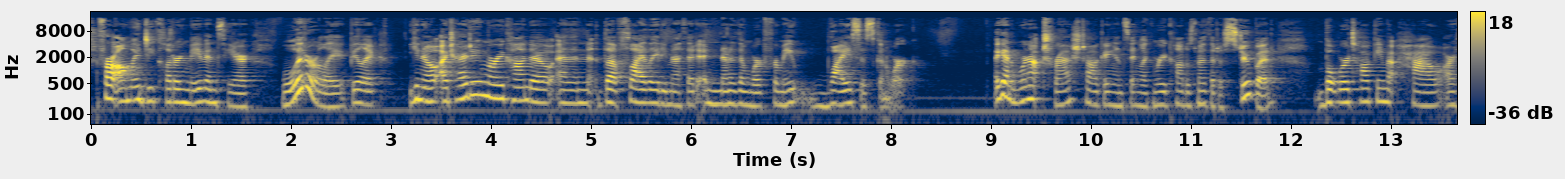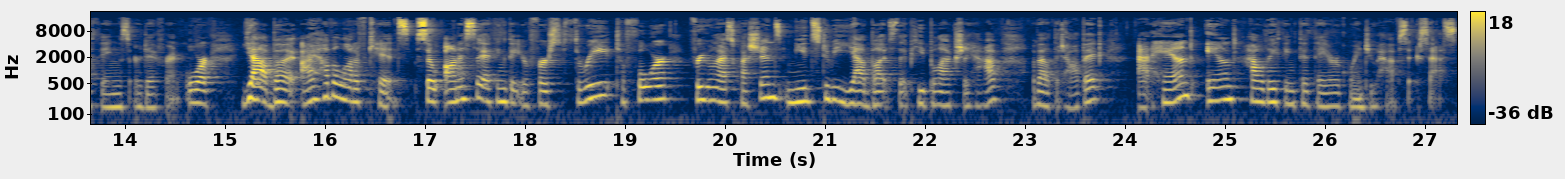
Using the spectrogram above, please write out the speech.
for all my decluttering mavens here, literally be like, you know, I tried doing Marie Kondo and the Fly Lady method, and none of them work for me. Why is this going to work? Again, we're not trash talking and saying like Marie Kondo's method is stupid, but we're talking about how our things are different. Or, yeah, but I have a lot of kids. So honestly, I think that your first three to four frequently asked questions needs to be yeah, buts that people actually have about the topic at hand and how they think that they are going to have success.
